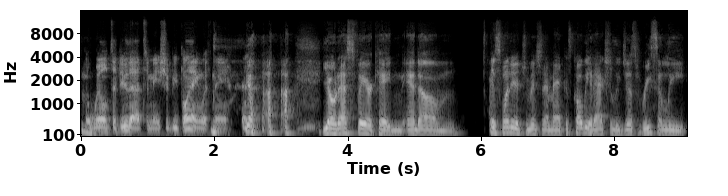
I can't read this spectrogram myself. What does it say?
the will to do that to me, should be playing with me. Yo, that's fair, Caden. And um, it's funny that you mentioned that, man, because Kobe had actually just recently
